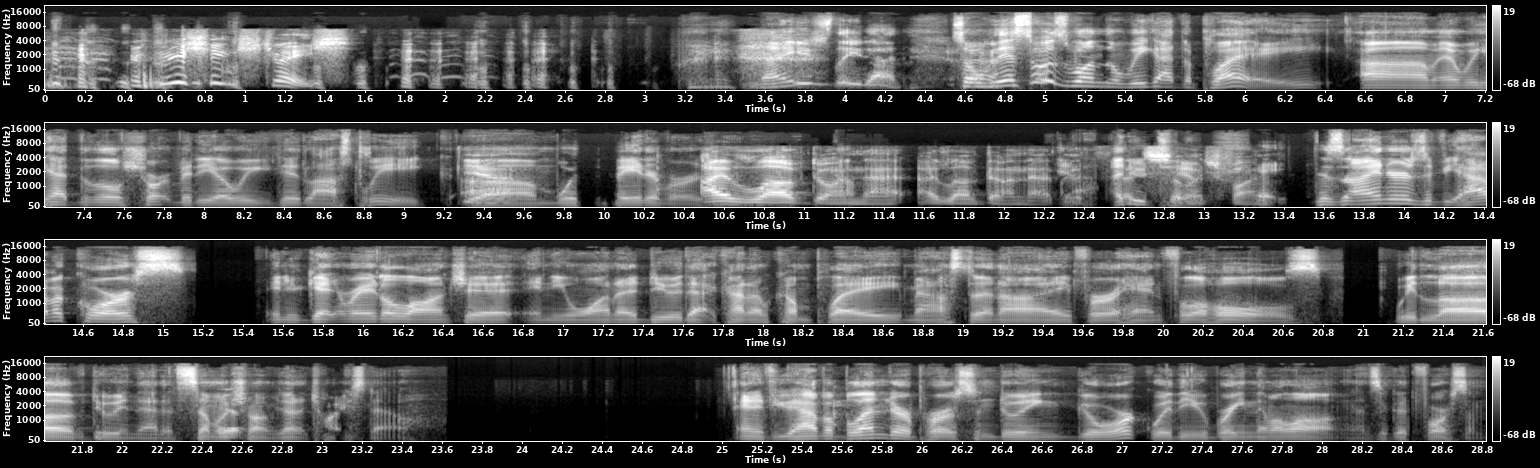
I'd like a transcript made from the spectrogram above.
wishing straits. Nicely done. So this was one that we got to play, um, and we had the little short video we did last week, Yeah. um, with the beta version. I love doing that. I love doing that. Yeah, That's, I do so too. much fun. Hey, designers, if you have a course and you're getting ready to launch it, and you want to do that kind of come play, Masta and I for a handful of holes, we love doing that. It's so much Yep. fun. We've done it twice now. And if you have a blender person doing your work with you, bring them along. That's a good foursome.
